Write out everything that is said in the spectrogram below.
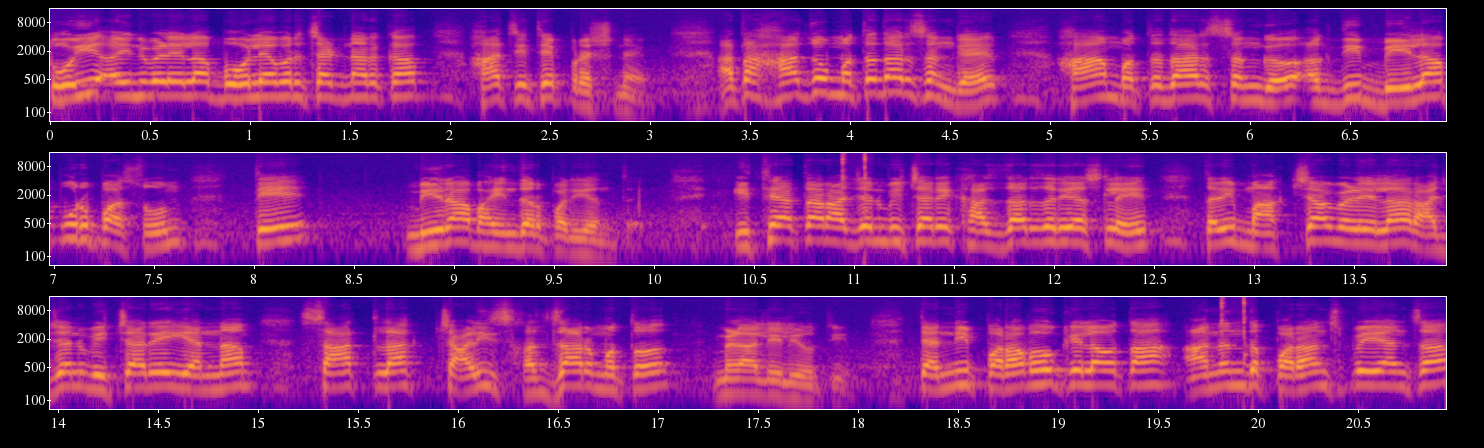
तोही ऐनवेळेला बोहल्यावर चढणार का? हाच इथे प्रश्न आहे. आता हा जो मतदारसंघ आहे हा मतदारसंघ अगदी बेलापूरपासून ते मीरा भाईंदरपर्यंत इथे आता राजन विचारे खासदार जरी असले तरी मागच्या वेळेला राजन विचारे यांना सात लाख चाळीस हजार मतं मिळालेली होती. त्यांनी पराभव केला होता आनंद परांजपे यांचा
